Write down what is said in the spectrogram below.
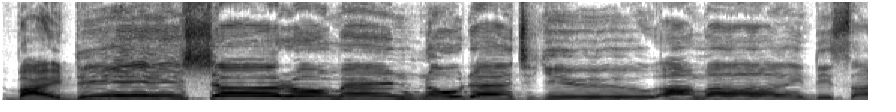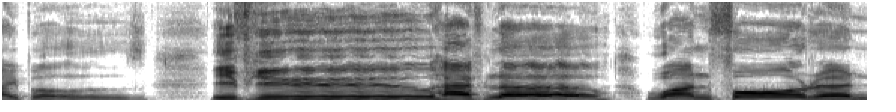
By this shall all men know that you are my disciples. If you have love one for another.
